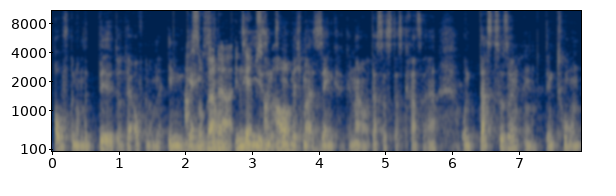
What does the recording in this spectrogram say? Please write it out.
aufgenommene Bild und der aufgenommene Ingame-Sound, sogar der Ingame die sind noch nicht mal senk. Genau, das ist das Krasse. Ja? Und das zu senken, den Ton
